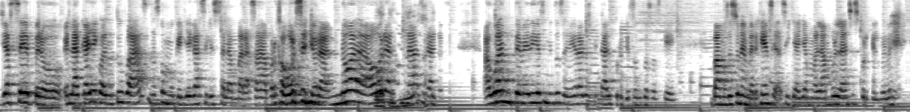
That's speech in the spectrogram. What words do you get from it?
ya sé, pero en la calle cuando tú vas, no es como que llegas y le dices a la embarazada, por favor señora, no ahora, no nada aguánteme 10 minutos de llegar al hospital porque son cosas que, vamos, es una emergencia, así ya llamo a la ambulancia es porque el bebé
